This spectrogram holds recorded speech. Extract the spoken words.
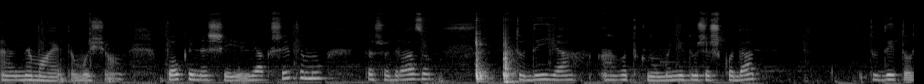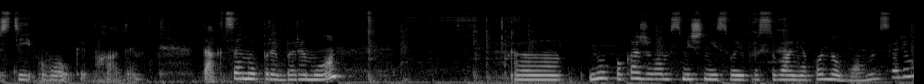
е, немає, тому що поки не шию. Як шитиму, то ж одразу туди я е, воткну. Мені дуже шкода туди товсті голки пхати. Так, це ми приберемо. Е, ну, покажу вам смішні свої просування по новому царю.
